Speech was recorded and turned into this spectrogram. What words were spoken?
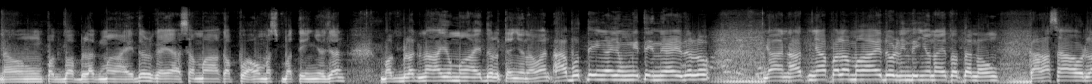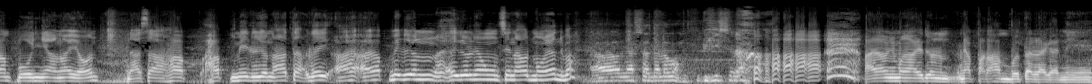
ng pagbablog mga idol. Kaya sa mga kapwa o mas batin nyo dyan. Mag-vlog na kayo mga idol. Kita nyo naman. Abuti nga yung ngiti ni idol oh. yan. At nga pala mga idol hindi nyo na ito tanong. Kakasahod lang po niya ngayon. Nasa half half million ata. Gay ah, half million idol yung sinahod mo ngayon di ba? Ah, nasa dalawang piso. Alam niyo mga idol, napaka-humble talaga ni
